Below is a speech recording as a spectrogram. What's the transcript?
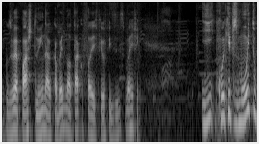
Inclusive é parte do hino, eu acabei de notar que eu falei que eu fiz isso, mas enfim. E com equipes muito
